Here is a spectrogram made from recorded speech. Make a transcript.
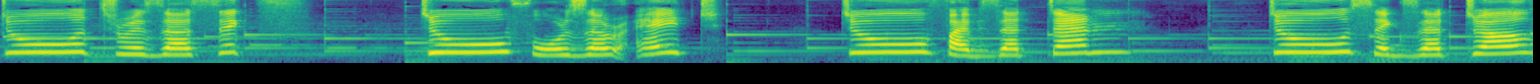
Two threes are six. Two fours are eight. Two fives are ten. Two six are twelve.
